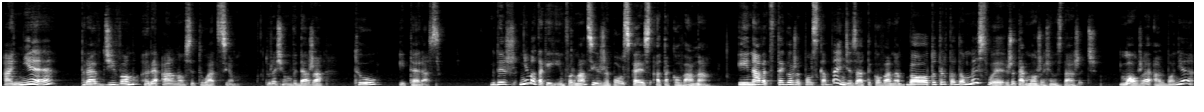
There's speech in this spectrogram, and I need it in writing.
a nie prawdziwą, realną sytuacją, która się wydarza tu i teraz. Gdyż nie ma takich informacji, że Polska jest atakowana. I nawet tego, że Polska będzie zaatakowana, bo to tylko domysły, że tak może się zdarzyć. Może albo nie.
